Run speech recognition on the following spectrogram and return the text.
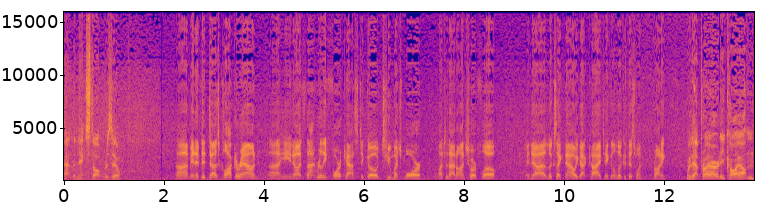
at the next stop, Brazil. Um, and if it does clock around, uh, you know, it's not really forecast to go too much more onto that onshore flow. And uh, it looks like now we got Kai taking a look at this one. Ronnie? With that priority, Kai Otton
